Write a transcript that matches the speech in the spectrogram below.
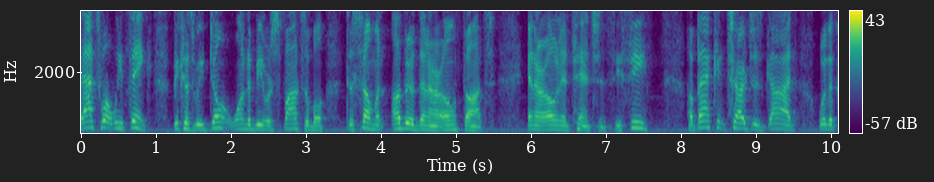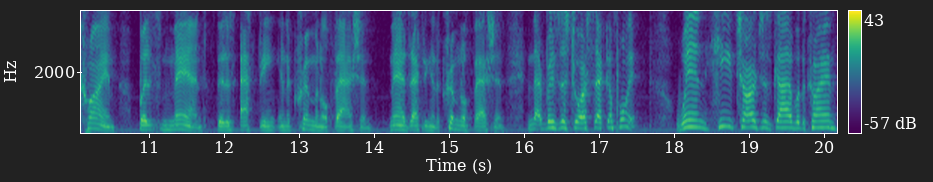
That's what we think because we don't want to be responsible to someone other than our own thoughts and our own intentions. You see, Habakkuk charges God with a crime, but it's man that is acting in a criminal fashion. Man's acting in a criminal fashion. And that brings us to our second point. When he charges God with a crime,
